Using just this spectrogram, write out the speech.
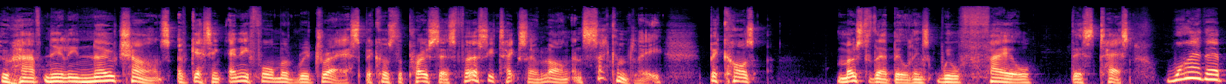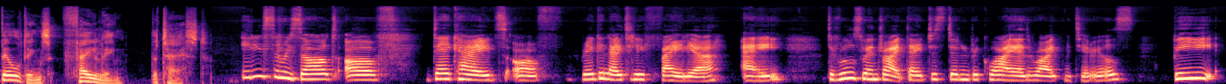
who have nearly no chance of getting any form of redress because the process, firstly, takes so long, and secondly, because most of their buildings will fail this test. Why are their buildings failing the test? It is the result of decades of regulatory failure. A, the rules weren't right, they just didn't require the right materials. B,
